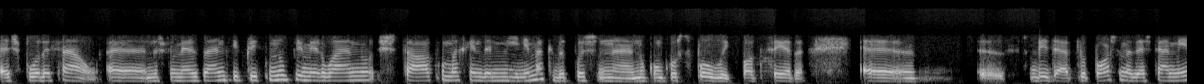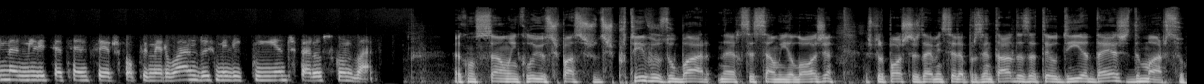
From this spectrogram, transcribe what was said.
a exploração uh, nos primeiros anos e por isso no primeiro ano está com uma renda mínima que depois na, no concurso público pode ser subida a proposta, mas esta é a mínima, 1.700 euros para o primeiro ano, 2.500 para o segundo ano. A concessão inclui os espaços desportivos, o bar, a recepção e a loja. As propostas devem ser apresentadas até o dia 10 de março.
